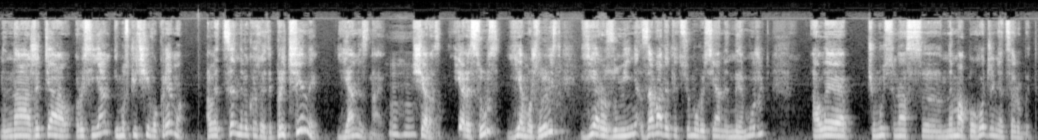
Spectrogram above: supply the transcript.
на життя росіян і москвичів окремо, але це не використовується. Причини я не знаю. Ще раз, є ресурс, є можливість, є розуміння. Завадити цьому росіяни не можуть, але чомусь у нас е, нема погодження це робити.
